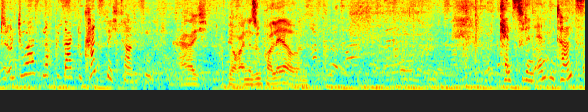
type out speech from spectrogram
Gut, und du hast noch gesagt, du kannst nicht tanzen. Ja, ich habe ja auch eine super Lehrerin. Kennst du den Ententanz?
